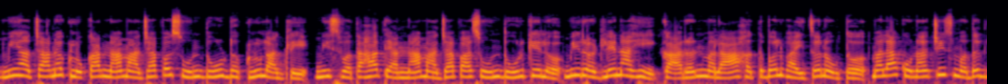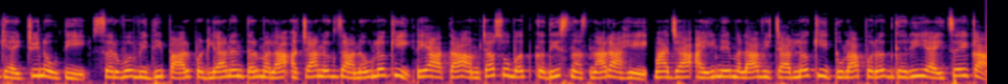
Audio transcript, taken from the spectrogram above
मी अचानक लोकांना माझ्यापासून दूर ढकलू लागले. मी स्वतः त्यांना माझ्यापासून दूर केलं. मी रडले नाही कारण मला हतबल व्हायचं नव्हतं. मला कोणाचीच मदत घ्यायची नव्हती. सर्व विधी पार पडल्यानंतर मला अचानक जाणवलं की ते आता आमच्यासोबत कधीच नसणार आहे. माझ्या आईने मला विचारलं की तुला परत घरी यायचंय का?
